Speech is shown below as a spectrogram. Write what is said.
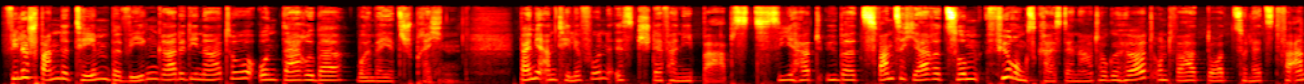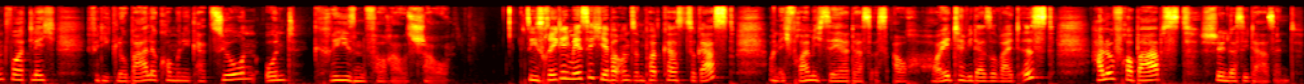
Viele spannende Themen bewegen gerade die NATO und darüber wollen wir jetzt sprechen. Bei mir am Telefon ist Stefanie Babst. Sie hat über 20 Jahre zum Führungskreis der NATO gehört und war dort zuletzt verantwortlich für die globale Kommunikation und Krisenvorausschau. Sie ist regelmäßig hier bei uns im Podcast zu Gast und ich freue mich sehr, dass es auch heute wieder soweit ist. Hallo Frau Babst, schön, dass Sie da sind.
